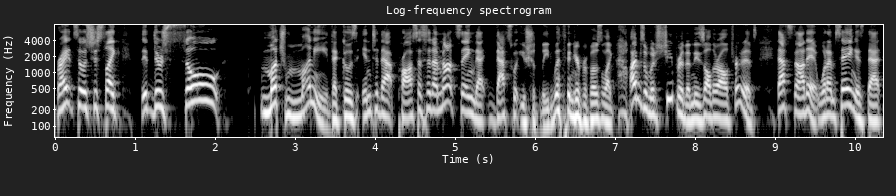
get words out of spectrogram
right? So it's just like there's so much money that goes into that process. And I'm not saying that that's what you should lead with in your proposal, like, I'm so much cheaper than these other alternatives. That's not it. What I'm saying is that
